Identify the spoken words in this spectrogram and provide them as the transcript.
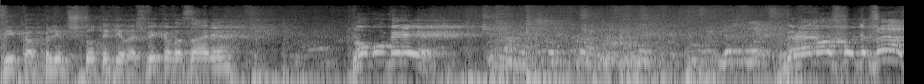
Вика, блин, что ты делаешь? Вика в азаре. Ногу убери. Бирай ножку, держать!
